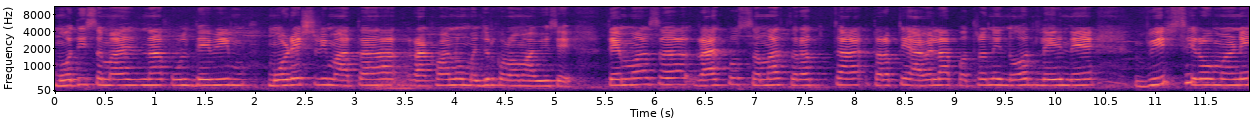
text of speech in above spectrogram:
મોદી સમાજના કુલદેવી મોડેશ્વરી માતા રાખવાનું મંજૂર કરવામાં આવ્યું છે. તેમજ રાજપૂત સમાજ તરફ તરફથી આવેલા પત્રની નોંધ લઈને વીર શિરોમણી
